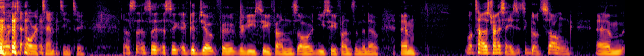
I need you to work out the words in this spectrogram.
Or, att- or attempting to. that's that's a, that's a, good joke for REVU2 fans or U2 fans in the know. Um, what Tyler's trying to say is it's a good song. Um,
